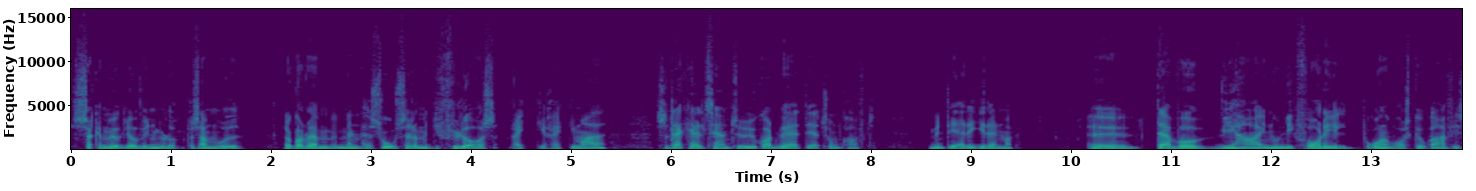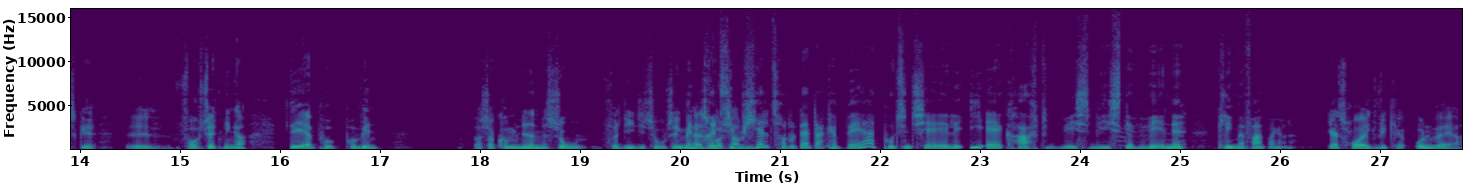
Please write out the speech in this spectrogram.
så kan man jo ikke lave vindmøller på samme måde. Så kan godt være, at man har solceller, men de fylder også rigtig, rigtig meget. Så der kan alternativet jo godt være, at det er atomkraft. Men det er det ikke i Danmark. Øh, der, hvor vi har en unik fordel på grund af vores geografiske øh, forudsætninger, det er på, på vind, og så kombineret med sol, fordi de to ting Men passer godt sammen. Men principielt tror du da, der kan være et potentiale i A-kraft, hvis vi skal vende klimaforandringerne? Jeg tror ikke, vi kan undvære,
